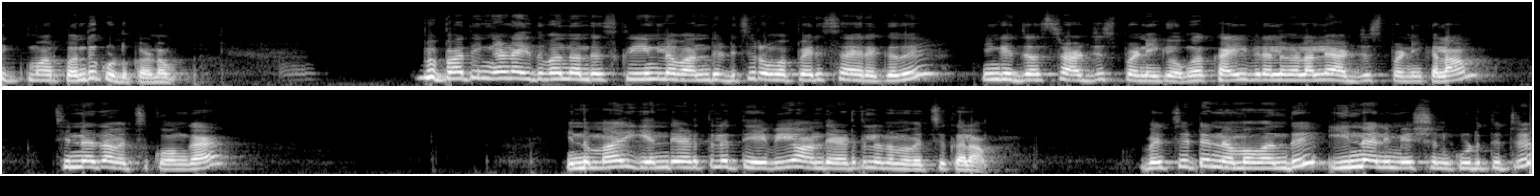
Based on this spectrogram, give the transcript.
டிக் மார்க் வந்து கொடுக்கணும். இப்போ பார்த்தீங்கன்னா இது வந்து அந்த ஸ்க்ரீனில் வந்துடுச்சு. ரொம்ப பெருசாக இருக்குது. நீங்கள் ஜஸ்ட் அட்ஜஸ்ட் பண்ணிக்கோங்க. கை விரல்களாலே அட்ஜஸ்ட் பண்ணிக்கலாம். சின்னதாக வச்சுக்கோங்க. இந்த மாதிரி எந்த இடத்துல தேவையோ அந்த இடத்துல நம்ம வச்சுக்கலாம். வச்சுட்டு நம்ம வந்து இன் அனிமேஷன் கொடுத்துட்டு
